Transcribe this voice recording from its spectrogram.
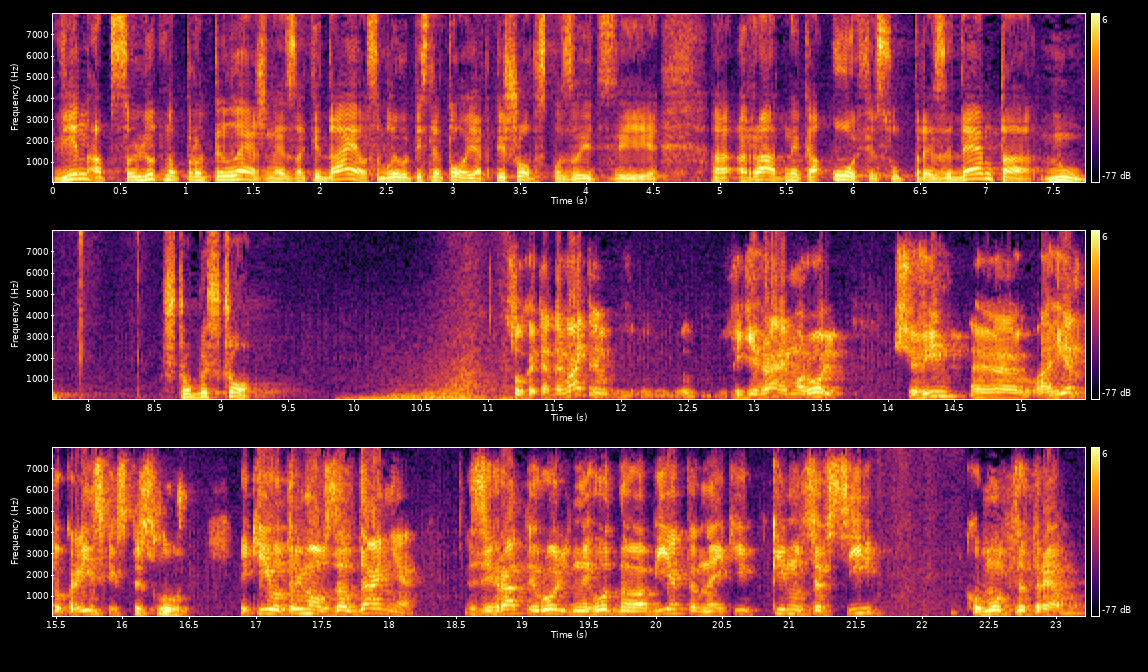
він абсолютно протилежне закидає, особливо після того, як пішов з позиції е, радника офісу президента. Ну щоби що. Слухайте, а давайте відіграємо роль, що він е, агент українських спецслужб, який отримав завдання зіграти роль негодного об'єкта, на який кинуться всі, кому це треба.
